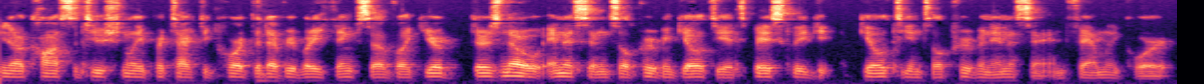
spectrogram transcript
you know constitutionally protected court that everybody thinks of. Like you're there's no innocent until proven guilty. It's basically guilty until proven innocent in family court.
